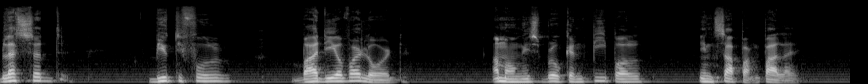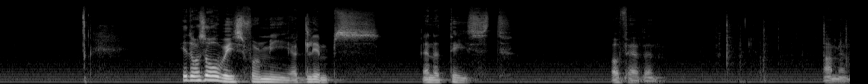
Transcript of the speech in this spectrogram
blessed, beautiful body of our Lord among his broken people in Sapang Palay. It was always for me a glimpse and a taste of heaven. Amen.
